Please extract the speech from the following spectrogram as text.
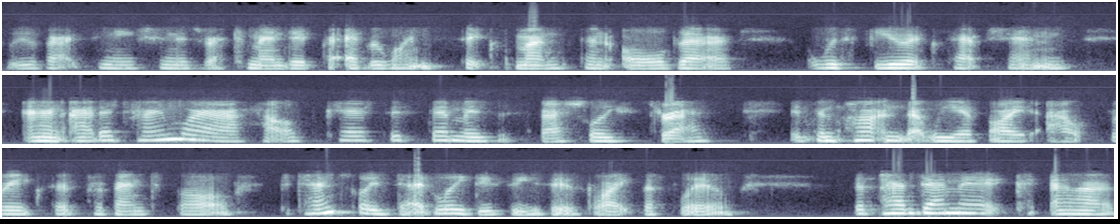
flu vaccination is recommended for everyone six months and older, with few exceptions. And at a time where our healthcare system is especially stressed, it's important that we avoid outbreaks of preventable, potentially deadly diseases like the flu. The pandemic uh,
